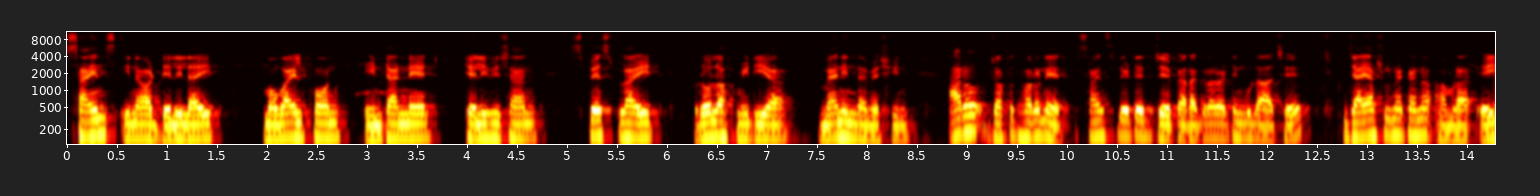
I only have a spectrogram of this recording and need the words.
science in our daily life, mobile phone, internet, television, space flight, role of media, man in the machine. আরও যত ধরনের সায়েন্স রিলেটেড যে প্যারাগ্রাফ রাইটিংগুলো আছে, যাই আসুক না কেন, আমরা এই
